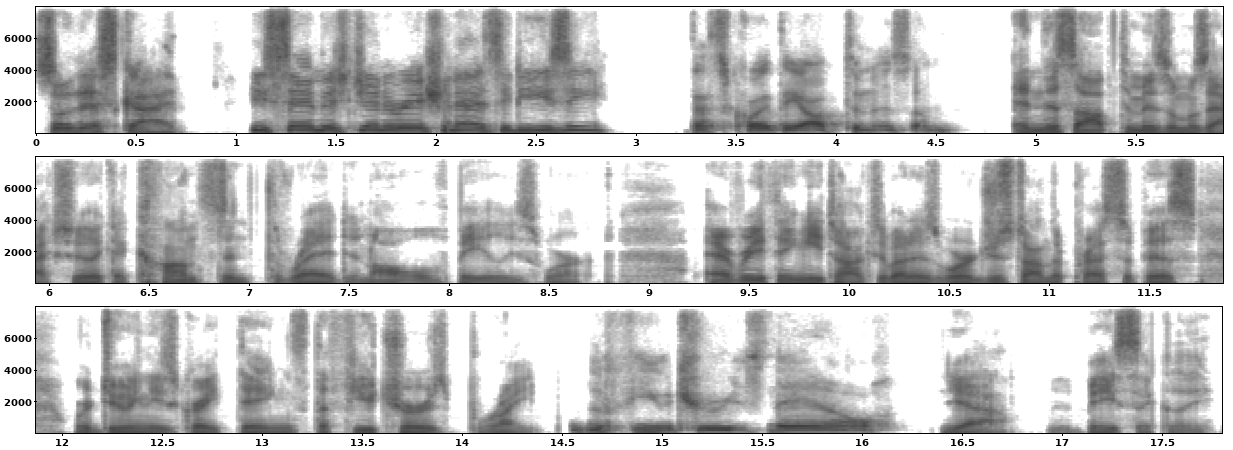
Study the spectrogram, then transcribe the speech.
So this guy, he's saying this generation has it easy. That's quite the optimism. And this optimism was actually like a constant thread in all of Bailey's work. Everything he talks about is we're just on the precipice, we're doing these great things, the future is bright. The future is now. Yeah, basically.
